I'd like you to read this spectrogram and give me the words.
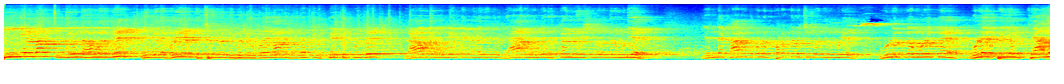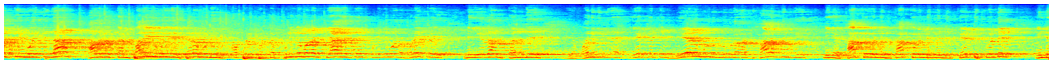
நீங்கள் இங்கே வந்து அமர்ந்து எங்களை வழிநடத்தி செல்ல வேண்டும் என்று உங்களையெல்லாம் இந்த நேரத்தில் கேட்டுக்கொண்டு திராவிட முன்னேற்ற கழகத்தில் யாரும் வந்து ரெக்கமெண்டேஷன் வந்துட முடியாது. எந்த காரணத்துக்குள்ள படத்தை வச்சு வந்துட முடியாது. முழுக்க முழுக்க உழைப்பையும் தியாகத்தையும் வைத்துதான் அவர்கள் தன் பதவி உயரை பெற முடியும். அப்படிப்பட்ட புனிதமான தியாகத்தை புனிதமான உழைப்பை நீங்கள் தான் தந்து வருகின்ற இயக்கத்தை மேலும் ஒரு நூறாண்டு காலத்திற்கு நீங்கள் காக்க வேண்டும் காக்க வேண்டும் என்று கேட்டுக்கொண்டு இந்த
